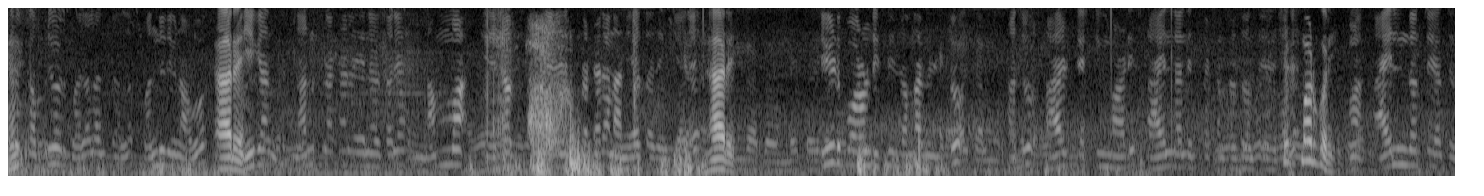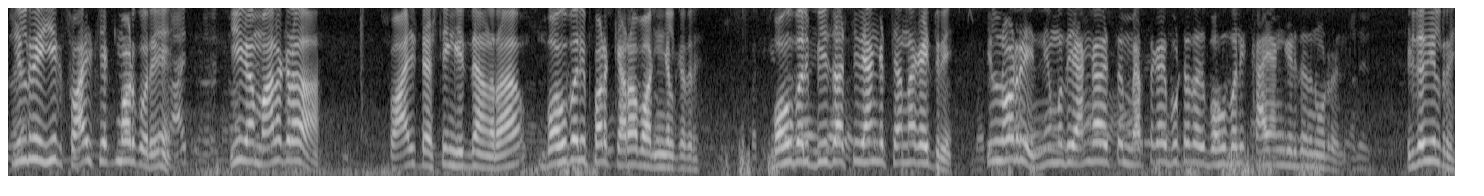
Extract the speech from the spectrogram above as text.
ರೀ ಕಂಪ್ನಿಯವ್ರು ಬರಲ್ಲ ಅಂತಲ್ಲ ಬಂದಿದ್ದೀವಿ ನಾವು. ಹಾಂ ರೀ. ಈಗ ನನ್ನ ಪ್ರಕಾರ ಏನು ಹೇಳ್ತಾರೆ ನಮ್ಮ head ಪ್ರಕಾರ ನಾನು ಹೇಳ್ತಾ ಇದ್ದೀನಿ ಹಾಂ ರೀ. ಸೀಡ್ ಬಾರ್ನ್ ಡಿಸೀಸ್ ಅನ್ನ ಬಿಟ್ಟು ಅದು ಸಾಯಿಲ್ ಟೆಸ್ಟಿಂಗ್ ಮಾಡಿ ಸಾಯಿಲ್ನಲ್ಲಿ ಇರ್ತಕ್ಕಂಥದ್ದು ಅಂತ ಹೇಳ್ತಾರೆ. ಚೆಕ್ ಮಾಡ್ಕೊರಿ. ಅಂತ ಇಲ್ರಿ ಈಗ ಸಾಯಿಲ್ ಚೆಕ್ ಮಾಡ್ಕೋರಿ. ಈಗ ಮಾಲಕರ ಸಾಯಿಲ್ ಟೆಸ್ಟಿಂಗ್ ಇದ್ದ ಅಂದ್ರೆ ಬಾಹುಬಲಿ ಪಡ ಕೆರಾಬ್ ಆಗಂಗಿಲ್ಕದ್ರಿ. ಬಾಹುಬಲಿ ಬೀಜ ಹಚ್ಚಿದ ಹೆಂಗೆ ಚೆನ್ನಾಗೈತ್ರಿ? ಇಲ್ಲಿ ನೋಡ್ರಿ ನಿಮ್ಮದು ಹೆಂಗಾಯ್ತು ಮೆತ್ತಗಾಯಿ ಬಿಟ್ಟದ ಅದು ಬಾಹುಬಲಿ ಕಾಯಿ ಹಂಗೆ ಹಿಡ್ದದ ನೋಡ್ರಿ ಅಲ್ಲಿ. ಹಿಡ್ದದಿಲ್ರಿ?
